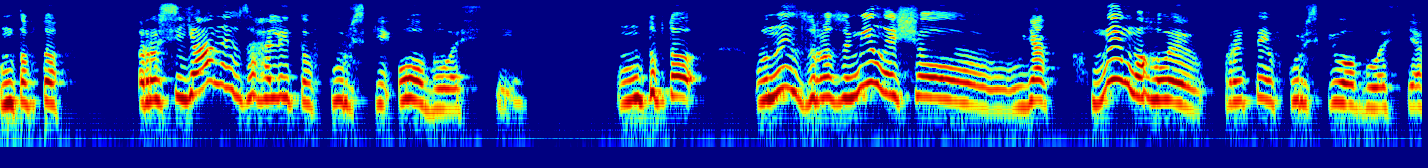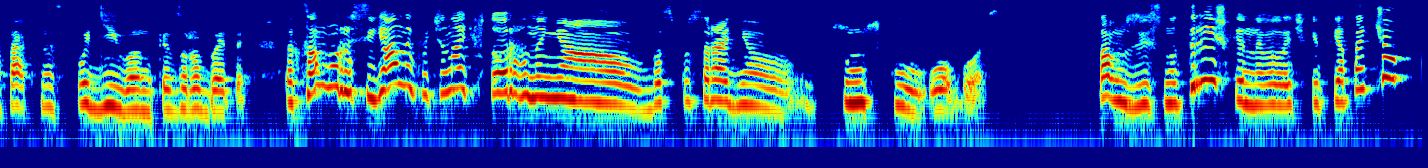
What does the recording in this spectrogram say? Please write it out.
Ну, тобто, росіяни взагалі-то в Курській області. Ну, тобто, вони зрозуміли, що як ми могли пройти в Курській області ефект несподіванки зробити, так само росіяни починають вторгнення безпосередньо в Сумську область. Там, звісно, трішки невеличкий п'ятачок,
